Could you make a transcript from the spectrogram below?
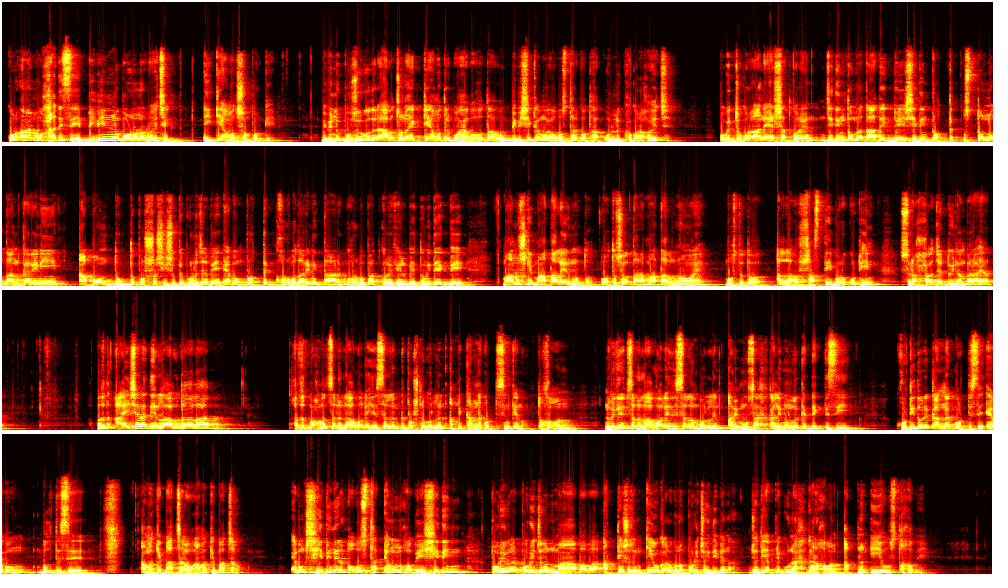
কোরআন ও হাদিসে বিভিন্ন বর্ণনা রয়েছে এই কেয়ামত সম্পর্কে। বিভিন্ন বুজুর্গদের আলোচনায় কেয়ামতের ভয়াবহতা ও বিভীষিকাময় অবস্থার কথা উল্লেখ করা হয়েছে। পবিত্র কোরআনে এরশাদ করেন, যেদিন তোমরা তা দেখবে, সেদিন প্রত্যেক স্তন্য দানকারিণী আপন দুগ্ধপোষ্য শিশুকে ভুলে যাবে এবং প্রত্যেক গর্ভধারিণী তার গর্ভপাত করে ফেলবে। তুমি দেখবে, মানুষকে মাতালের মতো, অথচ তারা মাতাল নয়। বস্তুত আল্লাহর শাস্তি বড় কঠিন। সুরা হজের দুই নম্বর আয়াত। হজরত আয়েশা রাদিয়াল্লাহু তাআলা হজরত মোহাম্মদ সাল্লাহ আলহিসাল্লামকে প্রশ্ন করলেন, আপনি কান্না করতেছেন কেন? তখন নবী করিম সাল্লাহ আলহিসাল্লাম বললেন, আমি মুসাহ কালিমুল্লাহকে দেখতেছি, খুঁটি ধরে কান্না করতেছে এবং বলতেছে, আমাকে বাঁচাও আমাকে বাঁচাও এবং সেদিনের অবস্থা এমন হবে, সেদিন পরিবার, পরিজন, মা, বাবা, আত্মীয় স্বজন কেউ কারও কোনো পরিচয় দিবে না। যদি আপনি গুনাহগার হন, আপনার এই অবস্থা হবে।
